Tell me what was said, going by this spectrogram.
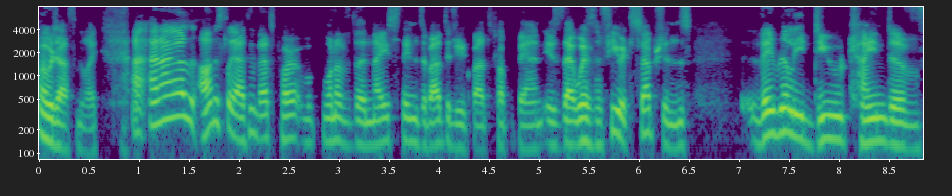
Oh, definitely. And I honestly, I think that's part of, one of the nice things about the Jukebox Puppet Band is that, with a few exceptions, they really do kind of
